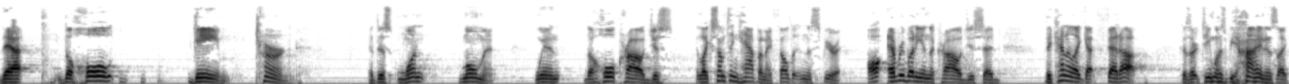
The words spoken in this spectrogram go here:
that the whole game turned at this one moment when the whole crowd just like something happened. I felt it in the spirit. All everybody in the crowd just said they kind of like got fed up because our team was behind. It's like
